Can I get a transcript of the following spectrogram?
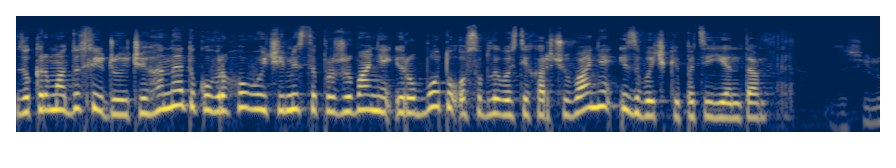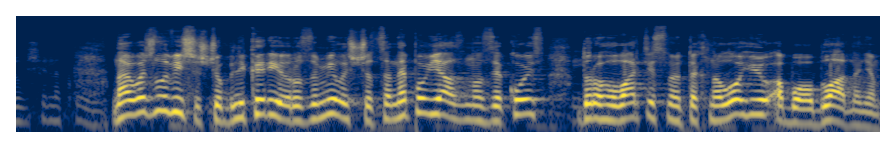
зокрема досліджуючи генетику, враховуючи місце проживання і роботу, особливості харчування і звички пацієнта. Найважливіше, щоб лікарі розуміли, що це не пов'язано з якоюсь дороговартісною технологією або обладнанням.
